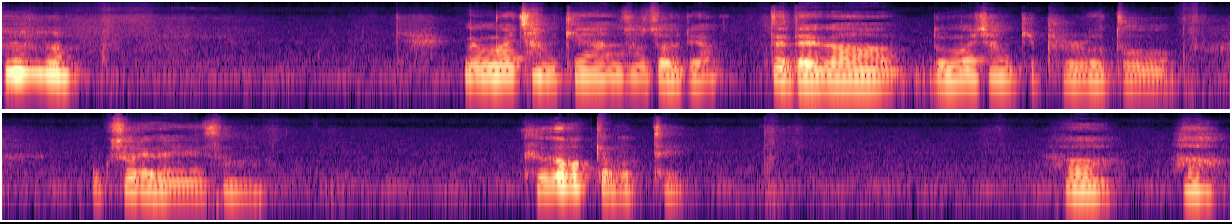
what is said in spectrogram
눈물 참기 한 소절이요? 근데 내가 눈물 참기 불러도 목소리가 이래서 그거밖에 못해. 아, 아,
